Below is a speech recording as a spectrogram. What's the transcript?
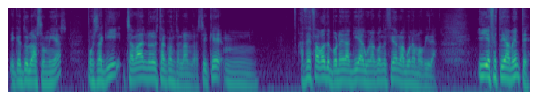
Y que tú lo asumías. Pues aquí, chaval, no lo están controlando. Así que mmm, hace favor de poner aquí alguna condición o alguna movida. Y efectivamente,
